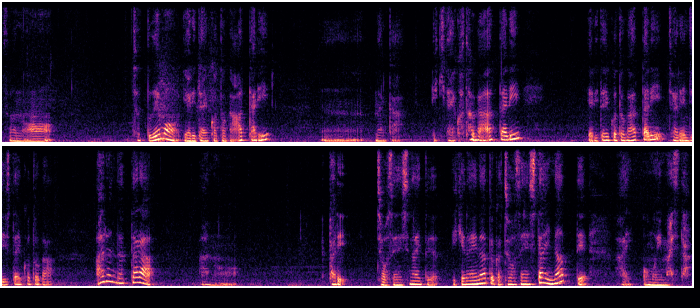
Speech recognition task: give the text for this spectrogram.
そのちょっとでもやりたいことがあったりうんなんか行きたいことがあったりやりたいことがあったりチャレンジしたいことがあるんだったらあのやっぱり挑戦しないといけないなとか挑戦したいなって、はい、思いました。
